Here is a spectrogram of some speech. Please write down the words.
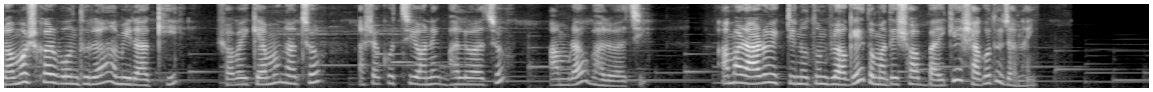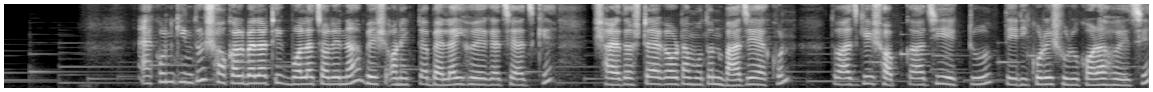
নমস্কার বন্ধুরা, আমি রাখি। সবাই কেমন আছো? আশা করছি অনেক ভালো আছো, আমরাও ভালো আছি। আমার আরও একটি নতুন ব্লগে তোমাদের সব বাইকে স্বাগত জানাই। এখন কিন্তু সকালবেলা ঠিক বলা চলে না, বেশ অনেকটা বেলাই হয়ে গেছে আজকে। সাড়ে দশটা এগারোটা মতন বাজে এখন, তো আজকে সব কাজই একটু দেরি করে শুরু করা হয়েছে।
